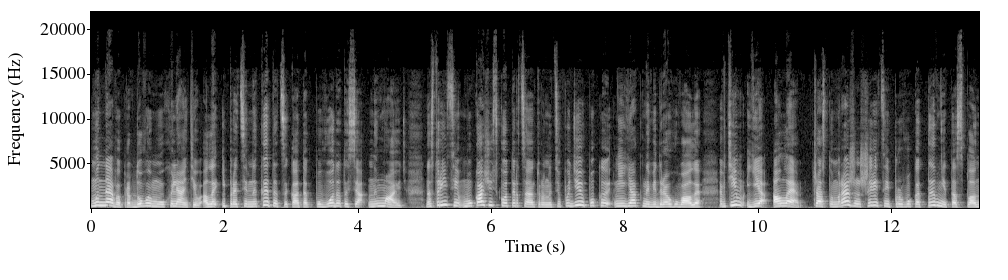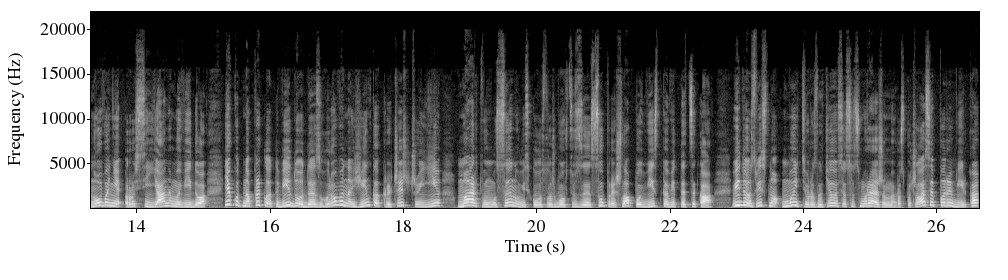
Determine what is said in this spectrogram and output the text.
Ми не виправдовуємо ухилянтів, але і працівники ТЦК так поводитися не мають. На сторінці Мукачівського терцентру на цю подію поки ніяк не відреагували. Втім, є але часто мережею ширяться й провокативні та сплановані росіянами відео. Як, от, наприклад, відео, де згорьована жінка кричить, що її мертвому сину, військовослужбовцю ЗСУ, прийшла повістка від ТЦК. Відео, звісно, миттю розлетілося соцмережами. Розпочалася перевірка,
